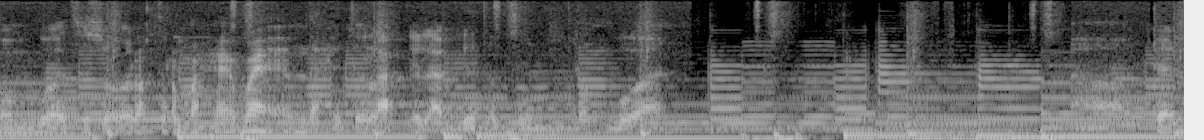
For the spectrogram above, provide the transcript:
membuat seseorang terpahami entah itu laki-laki ataupun perempuan. Uh, dan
